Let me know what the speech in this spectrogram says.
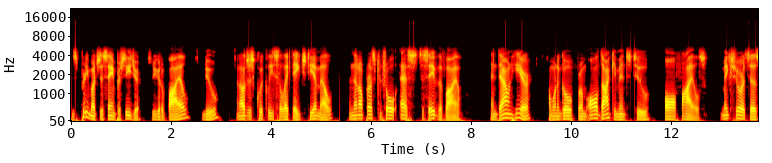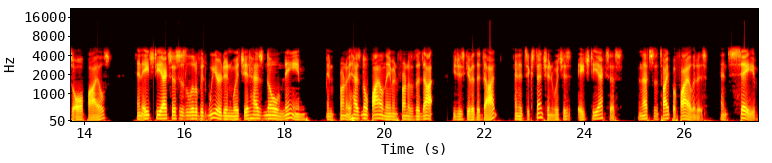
It's pretty much the same procedure. So you go to File, New, and I'll just quickly select HTML and then I'll press Control S to save the file. And down here, I want to go from all documents to all files. Make sure it says all files. And htaccess is a little bit weird in which it has no name in front of it has no file name in front of the dot. You just give it the dot and its extension, which is htaccess. And that's the type of file it is. And save.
